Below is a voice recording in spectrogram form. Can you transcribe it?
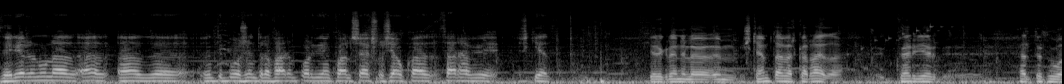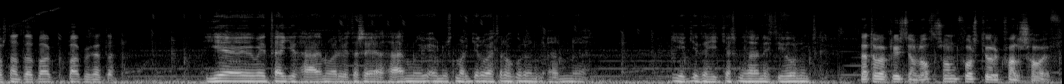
Þeir eru núna að, að, að undirbúa sundur að fara um borðið í en kval 6 og sjá hvað þar hafi skeið. Hér er greinilega um skemdaverk að ræða. Hverjir heldur þú að standa bak, bak við þetta? Ég veit ekki, það er nú erfitt að segja. Það er nú eflust margir á eftir okkur en, en uh, ég get ekki gert með það neitt í hólund. Þetta var Kristján Loftsson, fórstjóri Kvals HF.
